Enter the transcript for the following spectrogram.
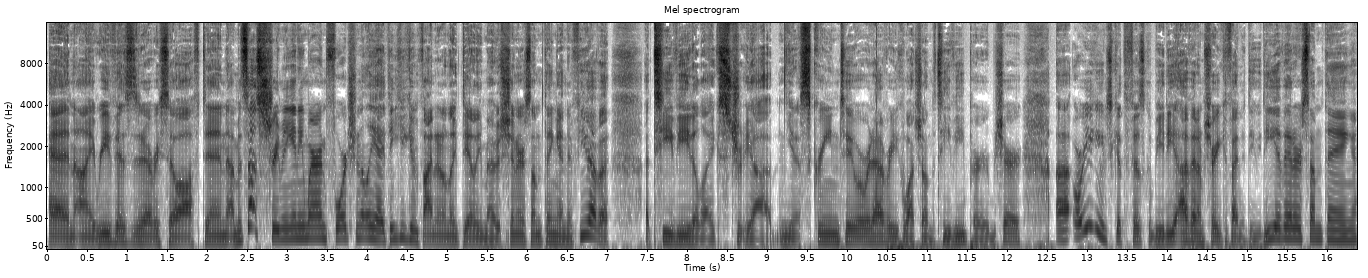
and I revisit it every so often. Um, it's not streaming anywhere, unfortunately. I think you can find it on like Dailymotion or something. And if you have a, a TV to like str- uh, you know screen to or whatever, you can watch it on the TV per sure, uh, or you can just get the physical beauty of it. I'm sure you can find a DVD of it or something.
